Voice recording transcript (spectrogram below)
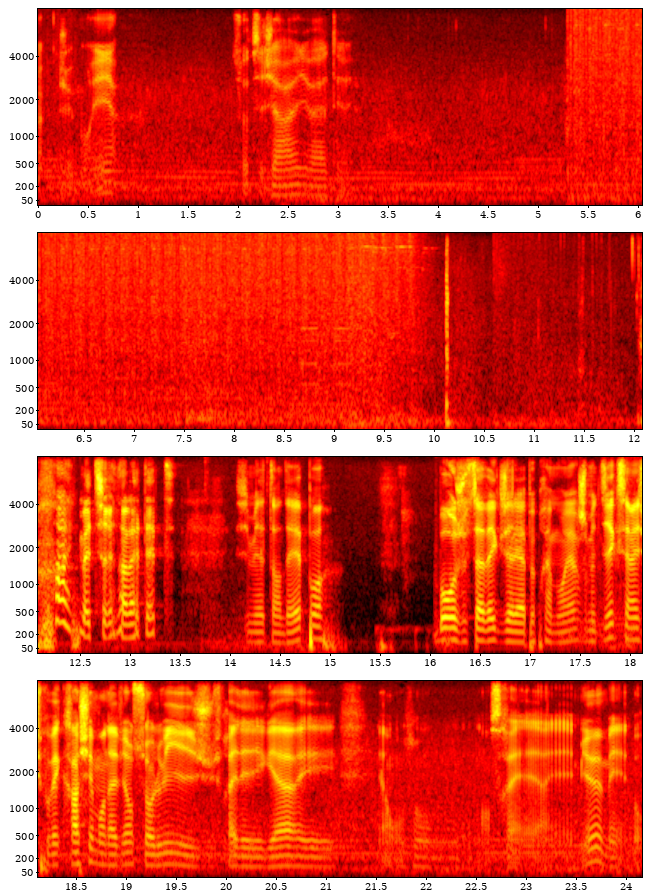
Ah, je vais mourir. Si j'arrive à atterrir. Ah, il m'a tiré dans la tête. Je m'y attendais pas. Bon, je savais que j'allais à peu près mourir. Je me disais que si je pouvais cracher mon avion sur lui, je lui ferais des dégâts et, on, on- on en serait mieux, mais bon.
